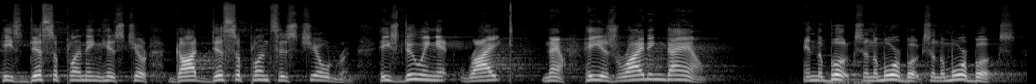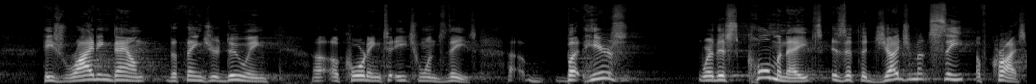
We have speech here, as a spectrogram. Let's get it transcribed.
He's disciplining His children. God disciplines His children. He's doing it right now. He is writing down in the books, and the more books, and the more books. He's writing down the things you're doing uh, according to each one's deeds. Uh, but here's where this culminates is at the judgment seat of Christ.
